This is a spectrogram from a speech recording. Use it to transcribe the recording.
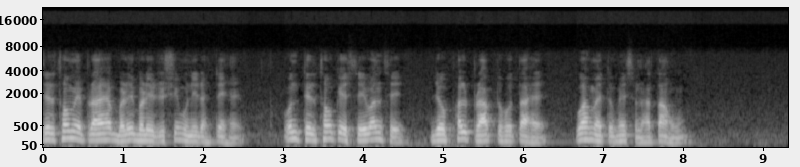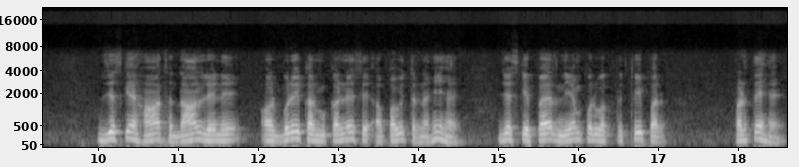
तीर्थों में प्रायः बड़े बड़े ऋषि मुनि रहते हैं। उन तीर्थों के सेवन से जो फल प्राप्त होता है, वह मैं तुम्हें सुनाता हूँ। जिसके हाथ दान लेने और बुरे कर्म करने से अपवित्र नहीं है, जिसके पैर नियम पूर्वक पृथ्वी पर पड़ते हैं,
